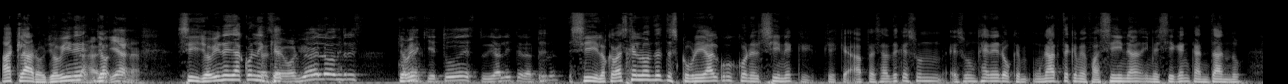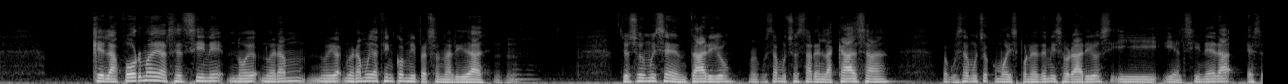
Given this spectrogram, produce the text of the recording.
Ah, claro, yo vine La yo. Sí, yo vine ya con O la se volvió de Londres con la inquietud de estudiar literatura. Sí, lo que pasa es que en Londres descubrí algo con el cine que, que- que a pesar de que es un, es un género, que, un arte que me fascina y me sigue encantando, que la forma de hacer cine no, no era, no, era muy afín con mi personalidad. Yo soy muy sedentario, me gusta mucho estar en la casa, me gusta mucho como disponer de mis horarios y, y el cine era es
